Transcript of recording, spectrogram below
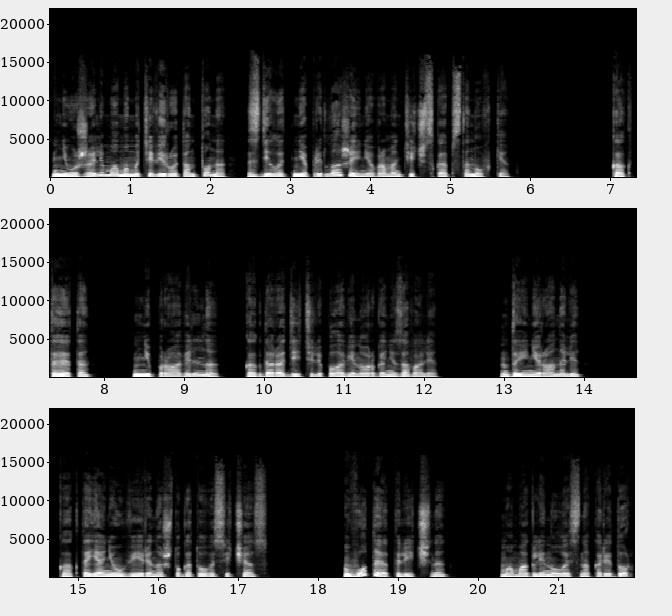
Неужели мама мотивирует Антона сделать мне предложение в романтической обстановке? Как-то это неправильно, когда родители половину организовали. Да и не рано ли? Как-то я не уверена, что готова сейчас. Вот и отлично. Мама оглянулась на коридор,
